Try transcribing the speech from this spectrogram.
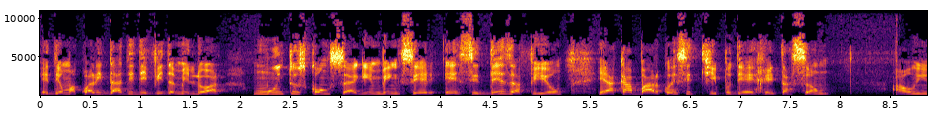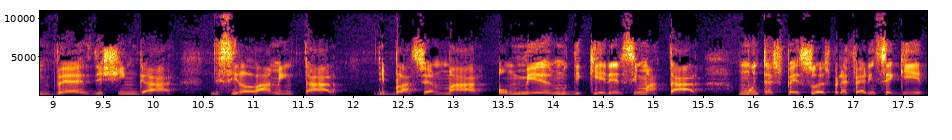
e de uma qualidade de vida melhor, muitos conseguem vencer esse desafio e acabar com esse tipo de irritação. Ao invés de xingar, de se lamentar, de blasfemar ou mesmo de querer se matar, muitas pessoas preferem seguir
